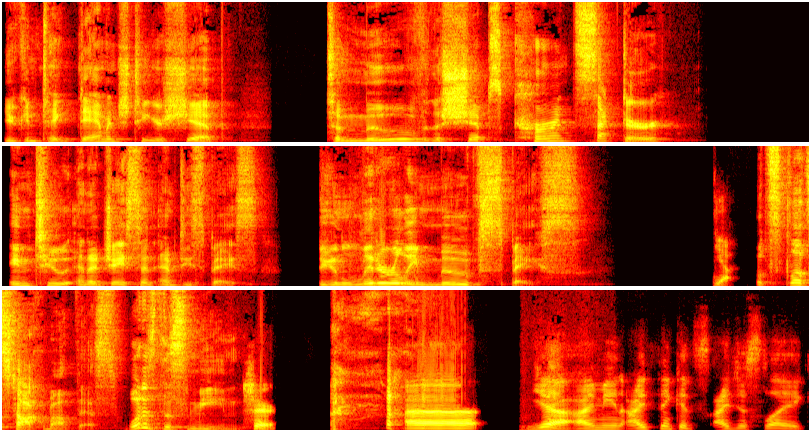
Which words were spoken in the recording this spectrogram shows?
you can take damage to your ship to move the ship's current sector into an adjacent empty space. So you can literally move space. Yeah. Let's let's talk about this. What does this mean? Sure. uh yeah, I mean, I think it's I just like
